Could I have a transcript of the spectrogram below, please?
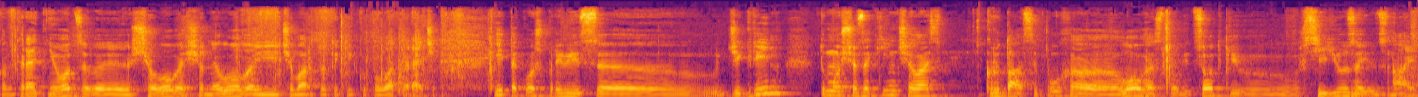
Конкретні отзиви, що лове, що не лове, і чи варто такі купувати речі. І також привіз е, G-Green, тому що закінчилась. Крута сипуха, лове 100%, всі юзають, знають.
